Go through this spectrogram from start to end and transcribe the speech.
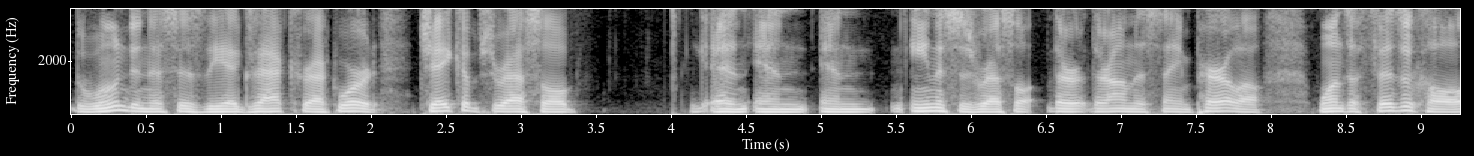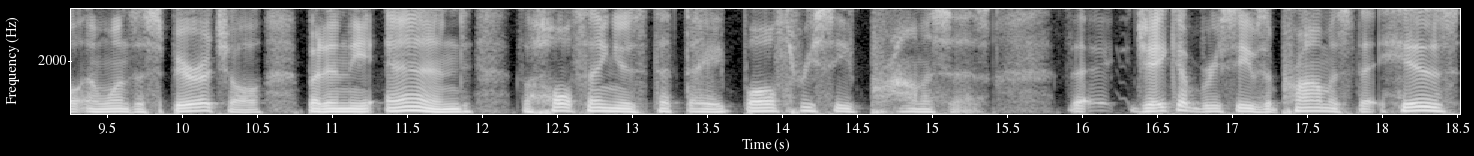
the woundedness is the exact correct word. Jacob's wrestle and and and Enos's wrestle they're they're on the same parallel. One's a physical and one's a spiritual, but in the end, the whole thing is that they both receive promises. The, Jacob receives a promise that his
